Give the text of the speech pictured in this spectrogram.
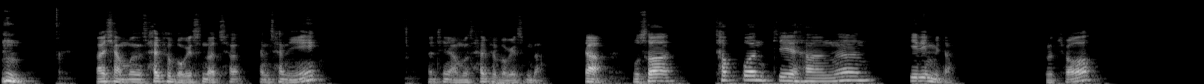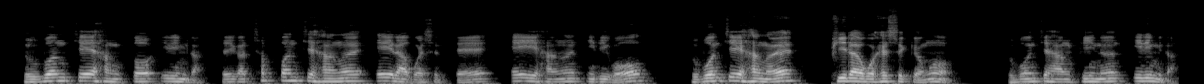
다시 한번 살펴보겠습니다. 차- 천천히 천천히 한번 살펴보겠습니다. 자, 우선 첫 번째 항은 1입니다. 그렇죠? 두 번째 항도 1입니다. 저희가 첫 번째 항을 A라고 했을 때 A 항은 1이고 두 번째 항을 B라고 했을 경우 두 번째 항 B는 1입니다.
